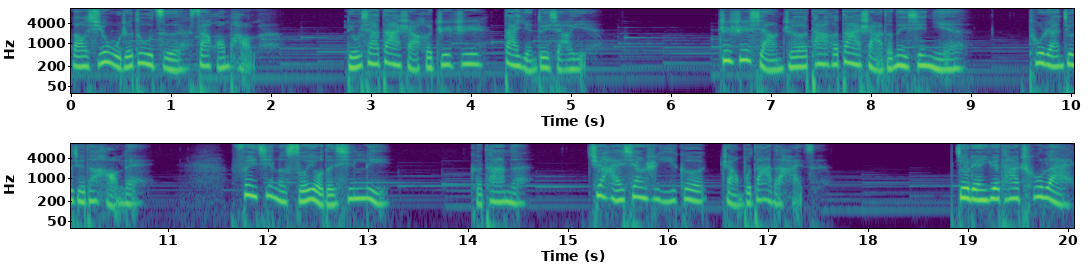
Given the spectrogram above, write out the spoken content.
老徐捂着肚子撒谎跑了，留下大傻和芝芝大眼对小眼。芝芝想着他和大傻的那些年，突然就觉得好累，费尽了所有的心力，可他呢，却还像是一个长不大的孩子。就连约他出来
